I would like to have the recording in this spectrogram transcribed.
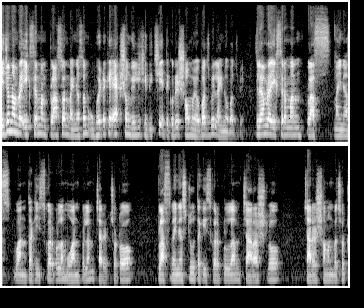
এই জন্য আমরা এক্সের মান প্লাস ওয়ান মাইনাস ওয়ান উভয়টাকে একসঙ্গে লিখে দিচ্ছি, এতে করে সময়ও বাঁচবে লাইনও বাঁচবে। তাহলে আমরা এক্সের মান প্লাস মাইনাস ওয়ান তাকে স্কোয়ার করলাম ওয়ান পেলাম, চারের ছোট প্লাস মাইনাস টু তাকে স্কোয়ার করলাম, চার আসলো, চারের সমান বা ছোট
